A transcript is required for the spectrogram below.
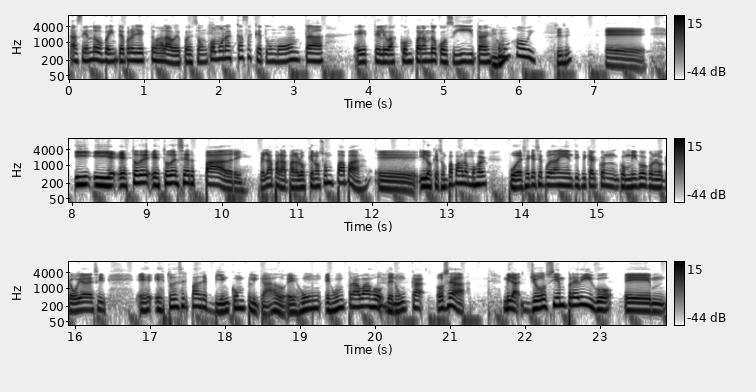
haciendo 20 proyectos a la vez, pues son como unas casas que tú montas, este, le vas comprando cositas, es como un hobby. Sí, sí. Eh, y, esto de esto de ser padre, ¿verdad? Para, para los que no son papás eh, y los que son papás a lo mejor puede ser que se puedan identificar con- conmigo con lo que voy a decir. Eh, esto de ser padre es bien complicado. Es un, es un trabajo de nunca... O sea, mira, yo siempre digo eh,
